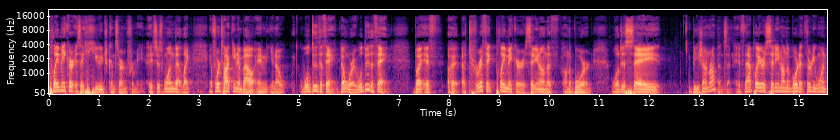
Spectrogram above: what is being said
playmaker is a huge concern for me. It's just one that like if we're talking about and you know, we'll do the thing. Don't worry, we'll do the thing. But if a, a terrific playmaker is sitting on the on the board, we'll just say Bijan Robinson. If that player is sitting on the board at 31,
